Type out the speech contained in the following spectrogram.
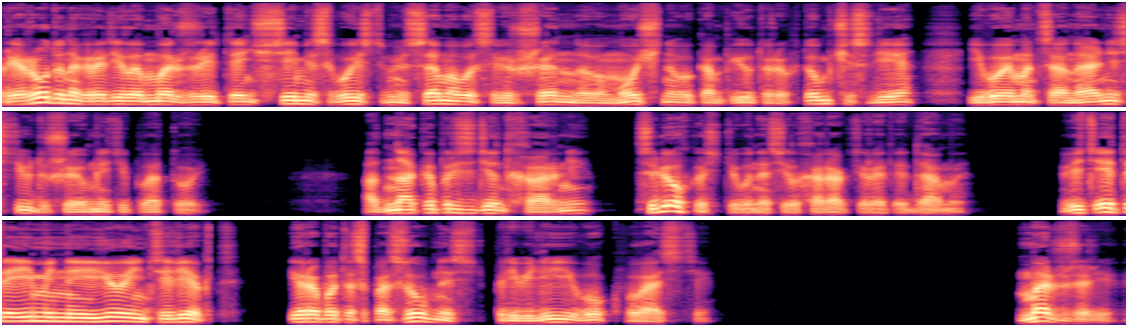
Природа наградила Мэрджери Тенч всеми свойствами самого совершенного, мощного компьютера, в том числе его эмоциональностью и душевной теплотой. Однако президент Харни с легкостью выносил характер этой дамы. Ведь это именно ее интеллект и работоспособность привели его к власти. Мерджери,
